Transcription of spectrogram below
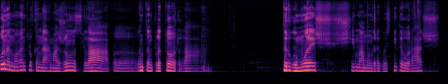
până în momentul când am ajuns la uh, întâmplător la Târgu Mureș și m-am îndrăgostit de oraș.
